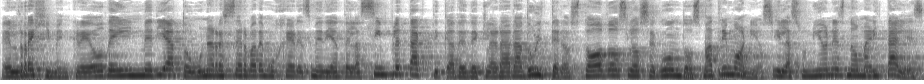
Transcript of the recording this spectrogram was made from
El régimen creó de inmediato una reserva de mujeres mediante la simple táctica de declarar adúlteros todos los segundos matrimonios y las uniones no maritales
